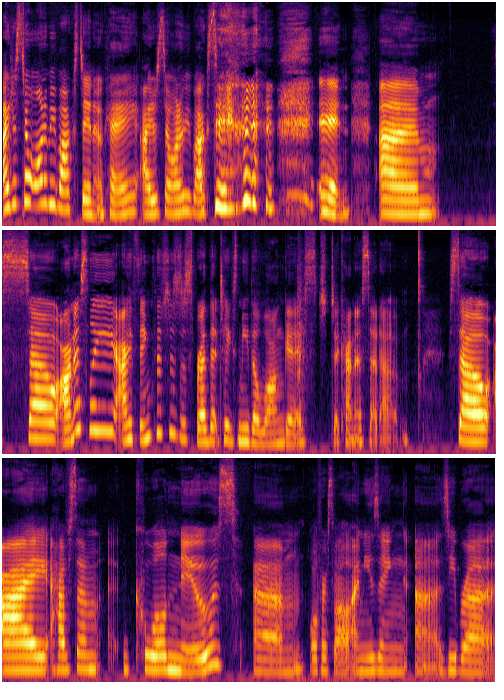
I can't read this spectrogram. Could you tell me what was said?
I just don't want to be boxed in, okay? I just don't want to be boxed in. in. Um so honestly, I think this is a spread that takes me the longest to kind of set up. So I have some cool news. Um, well, first of all, I'm using uh, Zebra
